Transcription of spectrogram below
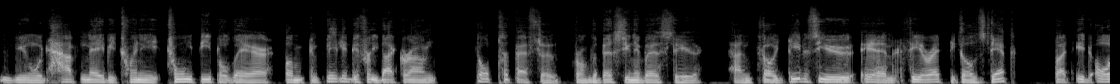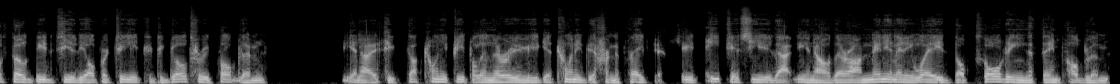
you would have maybe 20, 20 people there from completely different backgrounds, top professors from the best universities. And so it gives you a theoretical depth, but it also gives you the opportunity to go through problems. You know, if you've got 20 people in the room, you get 20 different approaches. It teaches you that, you know, there are many, many ways of solving the same problem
